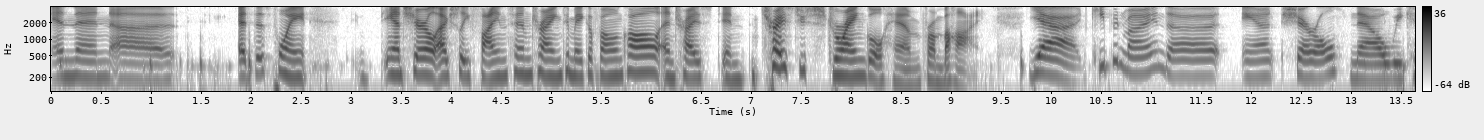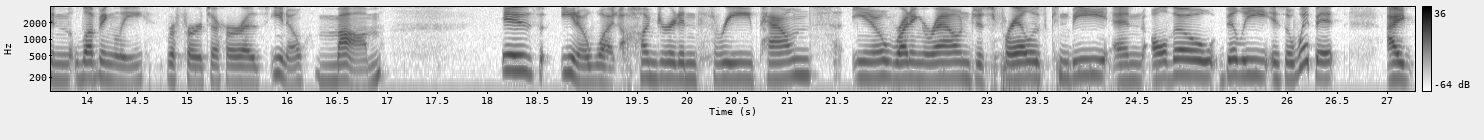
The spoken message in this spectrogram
and then uh, at this point, Aunt Cheryl actually finds him trying to make a phone call and tries and tries to strangle him from behind. Yeah, keep in mind, uh, Aunt Cheryl, now we can lovingly refer to her as, you know, mom, is, you know, what, 103 pounds, you know, running around just frail as can be. And although Billy is a whippet, I,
